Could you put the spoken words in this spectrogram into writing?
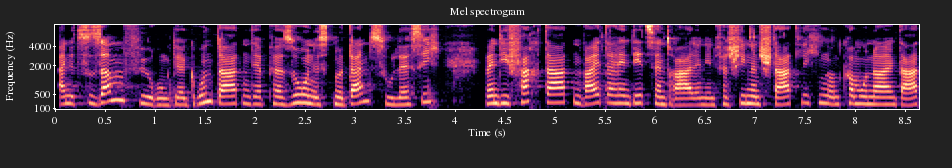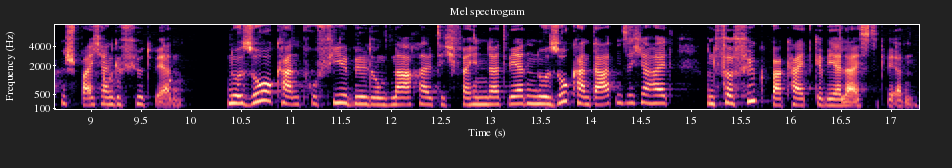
Eine Zusammenführung der Grunddaten der Person ist nur dann zulässig, wenn die Fachdaten weiterhin dezentral in den verschiedenen staatlichen und kommunalen Datenspeichern geführt werden. Nur so kann Profilbildung nachhaltig verhindert werden, nur so kann Datensicherheit und Verfügbarkeit gewährleistet werden.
